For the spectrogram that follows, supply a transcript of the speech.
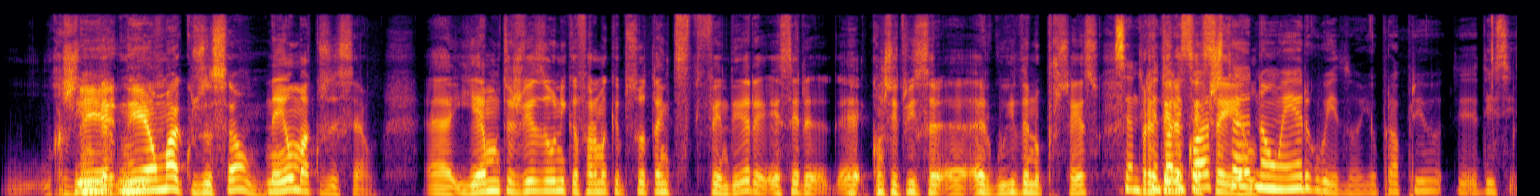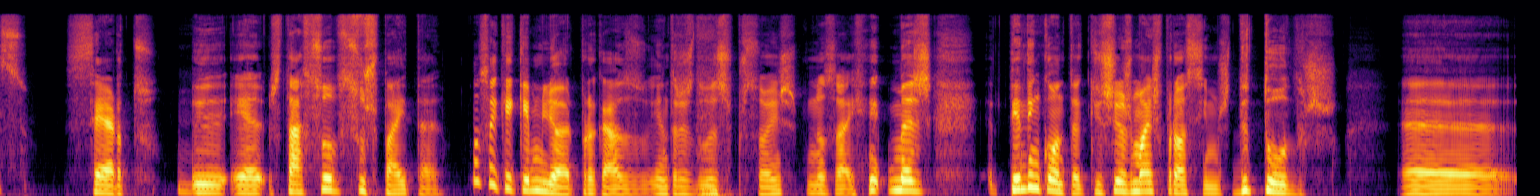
o regime nem, é, nem é uma acusação. Nem é uma acusação. Uh, e é muitas vezes a única forma que a pessoa tem de se defender é, ser, é constituir-se arguída no processo. Sendo para que ter António Costa não é arguído, e o próprio disse isso certo, hum. Eh, é, está sob suspeita. Não sei o que é que é melhor, por acaso, entre as duas expressões, não sei. Mas tendo em conta que os seus mais próximos, de todos, uh,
